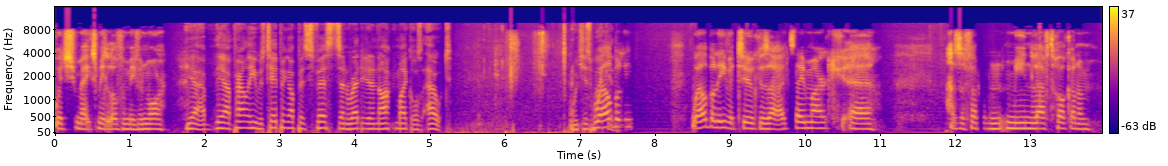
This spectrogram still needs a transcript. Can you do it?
which makes me love him even more. Yeah, yeah. Apparently, he was taping up his fists and ready to knock Michaels out, which is Well, believe, well, believe it too, because I'd say Mark uh, has a fucking mean left hook on him.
